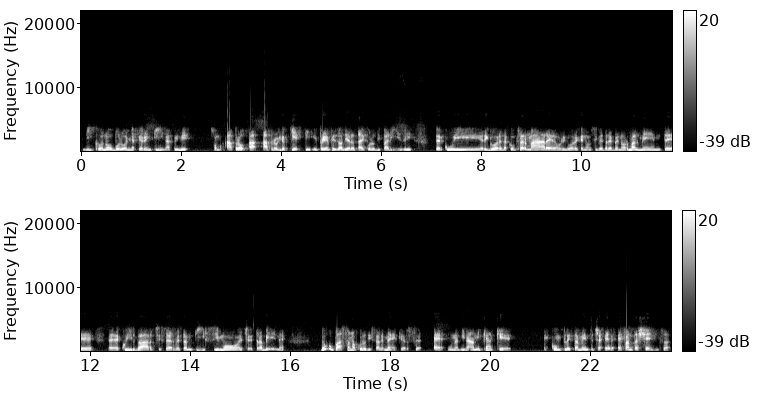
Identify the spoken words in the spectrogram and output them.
dicono Bologna-Fiorentina, quindi insomma apro, a- apro gli occhietti, il primo episodio in realtà è quello di Parisi, per cui rigore da confermare, un rigore che non si vedrebbe normalmente, eh, qui il VAR ci serve tantissimo, eccetera. Bene. Dopo passano a quello di Salemakers, è una dinamica che è completamente, cioè è, è fantascienza,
